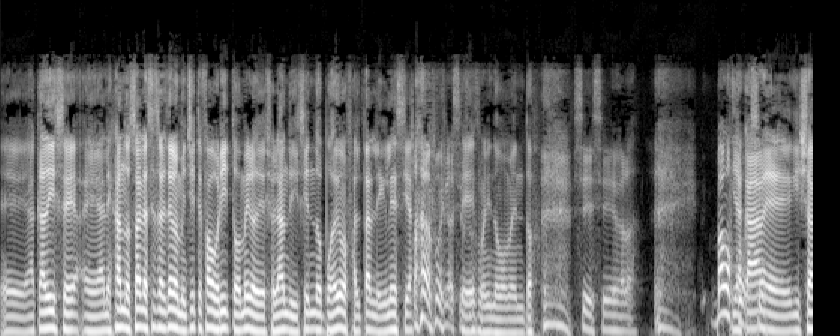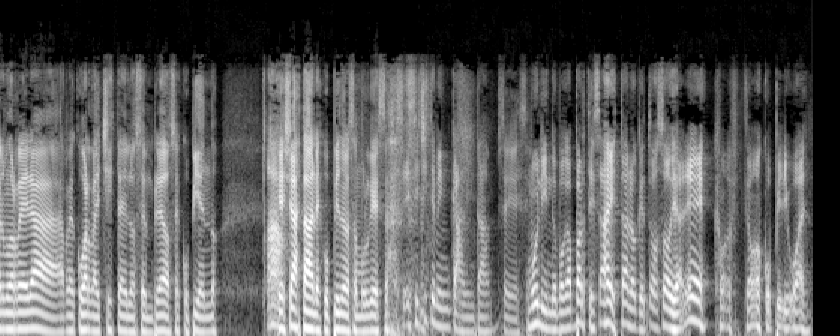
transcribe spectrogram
Eh, acá dice eh, Alejandro Salas, es altero mi chiste favorito, Homero de llorando y diciendo podemos faltar la iglesia. Ah, muy Sí, gracioso. es un lindo momento. Sí, sí, es verdad. Vamos Y acá sí. eh, Guillermo Herrera recuerda el chiste de los empleados escupiendo. Ah, Que ya estaban escupiendo las hamburguesas. ese chiste me encanta. Sí, sí. Muy lindo, porque aparte es, ah, está lo que todos odian, eh, como- te vamos a escupir igual.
